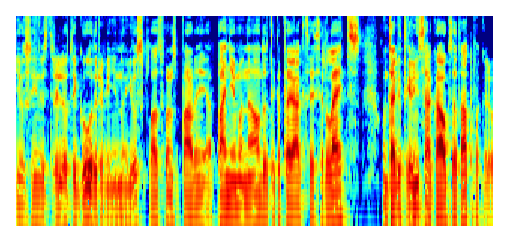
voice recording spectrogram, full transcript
Jūsu industrija ļoti gudra. Viņi no jūsu platformas paņēma naudu, tā, kad tā akcijas ir lētas. Un tagad, kad viņi sāk augt, tad atpakaļ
